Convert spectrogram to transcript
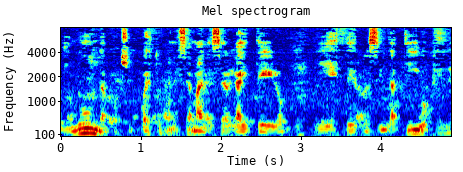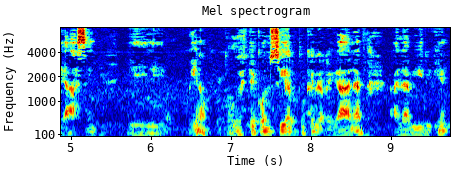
inunda, por supuesto, con ese amanecer gaitero y este recitativo que le hacen eh, bueno, todo este concierto que le regalan a la Virgen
